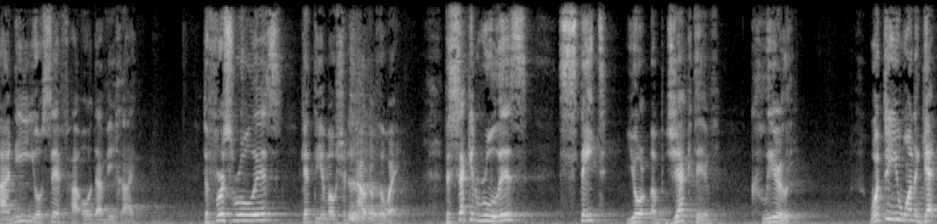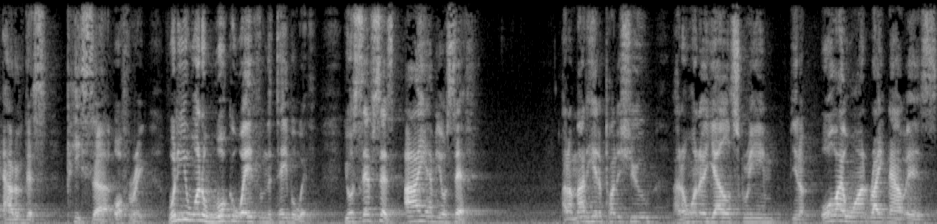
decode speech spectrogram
Ani Yosef Ha'od Avichai. The first rule is get the emotion out of the way. The second rule is state your objective clearly. What do you want to get out of this peace uh, offering? What do you want to walk away from the table with? Yosef says, I am Yosef. And I'm not here to punish you. I don't want to yell, scream. You know, all I want right now is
